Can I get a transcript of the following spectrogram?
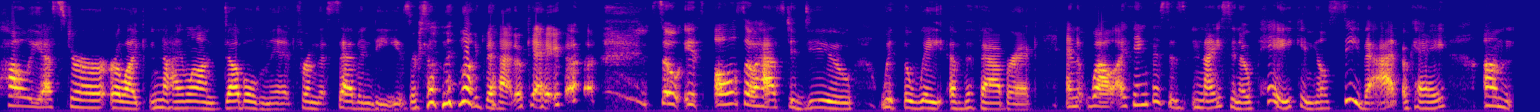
polyester or like nylon double knit from the 70s or something like that, okay? so it also has to do with the weight of the fabric. And while I think this is nice and opaque, and you'll see that, okay, um,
